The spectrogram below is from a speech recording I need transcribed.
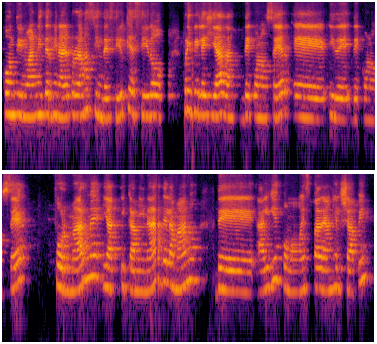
continuar ni terminar el programa sin decir que he sido privilegiada de conocer eh, y de, de, conocer, formarme y, y, caminar de la mano de alguien como es Padre Ángel Chapin,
